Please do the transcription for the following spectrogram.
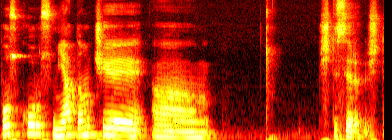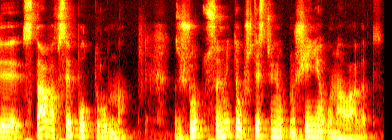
По-скоро смятам, че а, ще, се, ще става все по-трудна. Защото самите обществени отношения го налагат.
